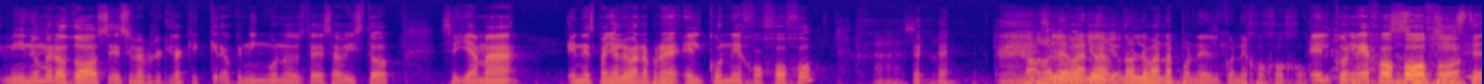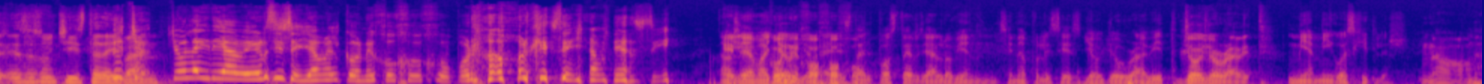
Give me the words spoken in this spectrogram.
mi número dos es una película que creo que ninguno de ustedes ha visto. Se llama, en español le van a poner El Conejo Jojo. Ah, sí, ¿no? No, le van a, Yo-Yo. no le van a poner el conejo jojo. El Conejo Eso es un Jojo. chiste- Eso es un chiste de De hecho, Iván. yo la iría a ver si se llama el conejo jojo. Por favor, que se llame así. No, El se llama Conejo Jojo. Está el póster, ya lo vi en Cinepolis y es Jojo Rabbit. Jojo Rabbit. Mi amigo es Hitler. No. No.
